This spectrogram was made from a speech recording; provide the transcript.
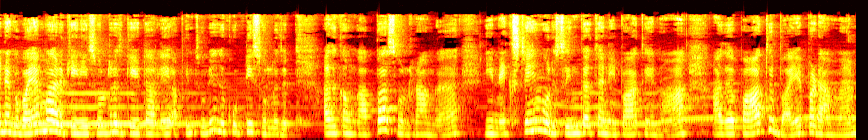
எனக்கு பயமாக இருக்கே நீ சொல்கிறது கேட்டாலே அப்படின்னு சொல்லி இந்த குட்டி சொல்லுது. அதுக்கு அவங்க அப்பா சொல்கிறாங்க நீ நெக்ஸ்ட் டைம் ஒரு சிங்கத்தை நீ பார்த்தேன்னா அதை பார்த்து பயப்படாமல்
